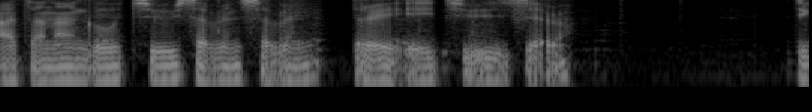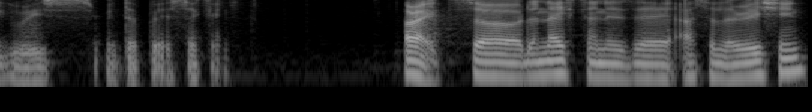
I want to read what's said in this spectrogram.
at an angle 2773820 degrees meter per second. All right so the next one is the acceleration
